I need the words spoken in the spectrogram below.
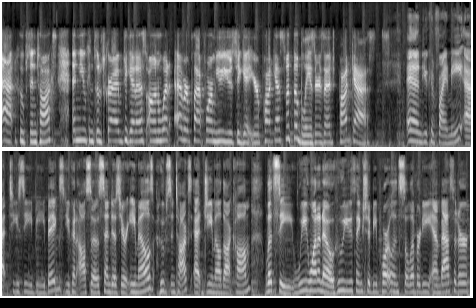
at Hoops and Talks. And you can subscribe to get us on whatever platform you use to get your podcast with the Blazers Edge podcast. And you can find me at TCB Biggs. You can also send us your emails, hoopsandtalks at gmail.com. Let's see. We want to know who you think should be Portland's celebrity ambassador.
